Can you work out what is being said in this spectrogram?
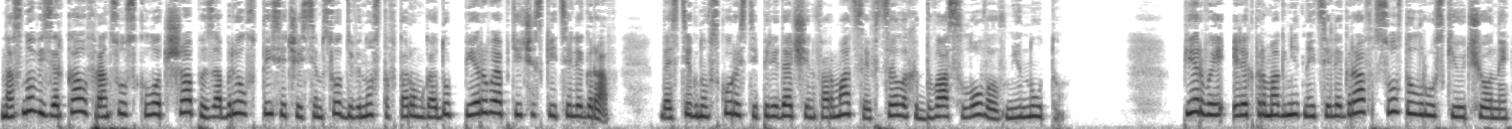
на основе зеркал француз Клод Шап изобрел в 1792 году первый оптический телеграф, достигнув скорости передачи информации в целых два слова в минуту. Первый электромагнитный телеграф создал русский ученый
